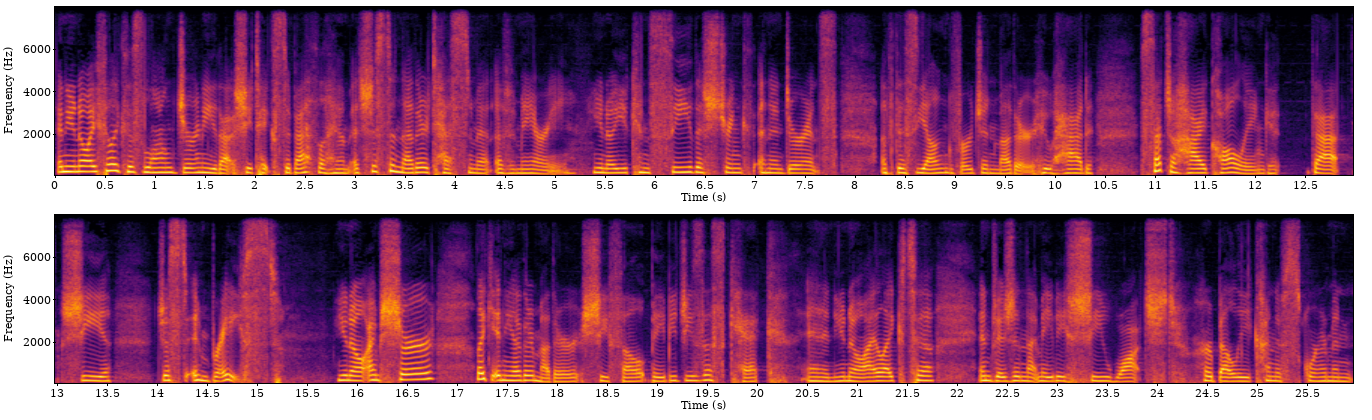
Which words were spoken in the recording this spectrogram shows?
And you know, I feel like this long journey that she takes to Bethlehem, it's just another testament of Mary. You know, you can see the strength and endurance of this young virgin mother who had such a high calling that she just embraced. You know, I'm sure, like any other mother, she felt baby Jesus kick. And, you know, I like to envision that maybe she watched her belly kind of squirm and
